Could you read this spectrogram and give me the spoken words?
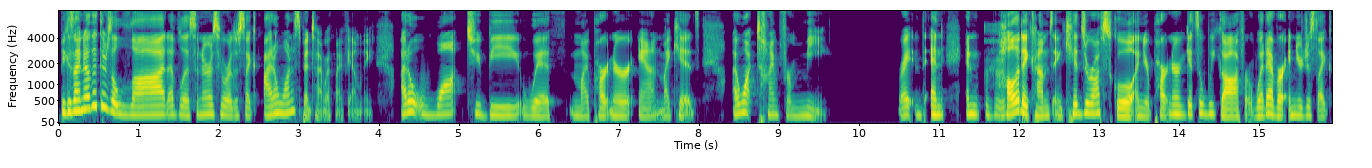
Because I know that there's a lot of listeners who are just like, I don't want to spend time with my family. I don't want to be with my partner and my kids. I want time for me. right and and Mhm. holiday comes and kids are off school and your partner gets a week off or whatever and you're just like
